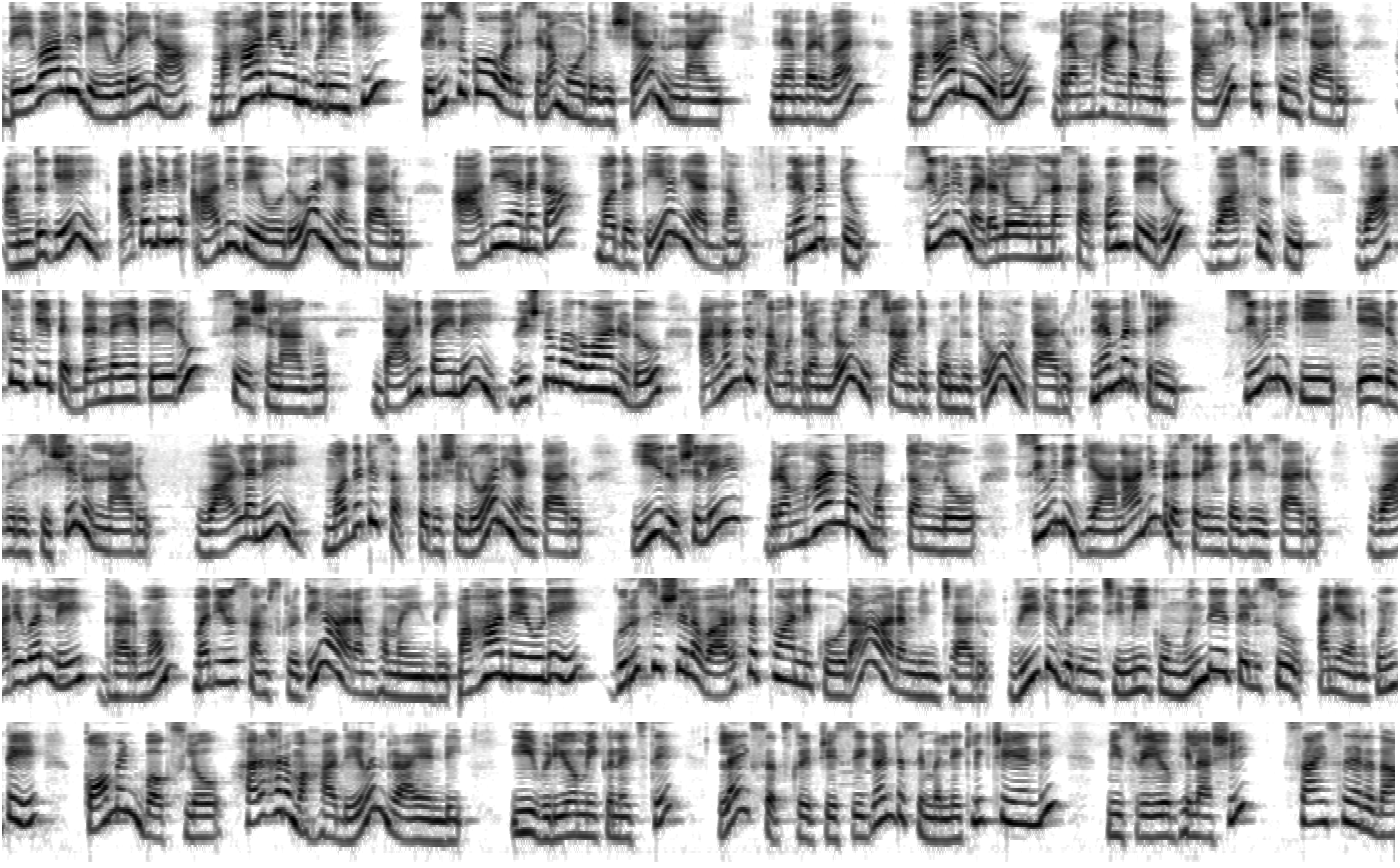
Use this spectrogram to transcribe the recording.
దేవాది దేవుడైన మహాదేవుని గురించి తెలుసుకోవలసిన మూడు విషయాలున్నాయి. నెంబర్ వన్ మహాదేవుడు బ్రహ్మాండం మొత్తాన్ని సృష్టించారు. అందుకే అతడిని ఆదిదేవుడు అని అంటారు. ఆది అనగా మొదటి అని అర్థం. నెంబర్ టూ శివుని మెడలో ఉన్న సర్పం పేరు వాసుకి. వాసుకి పెద్దన్నయ్య పేరు శేషనాగు. దానిపైనే విష్ణు భగవానుడు అనంత సముద్రంలో విశ్రాంతి పొందుతూ ఉంటారు. నెంబర్ త్రీ శివునికి ఏడుగురు శిష్యులున్నారు. వాళ్ళనే మొదటి సప్త ఋషులు అని అంటారు. ఈ ఋషులే బ్రహ్మాండం మొత్తంలో శివుని జ్ఞానాన్ని ప్రసరింపజేశారు. వారి వల్లే ధర్మం మరియు సంస్కృతి ఆరంభమైంది. మహాదేవుడే గురు శిష్యుల వారసత్వాన్ని కూడా ఆరంభించారు. వీటి గురించి మీకు ముందే తెలుసు అని అనుకుంటే కామెంట్ బాక్స్లో హరహర మహాదేవన్ రాయండి. ఈ వీడియో మీకు నచ్చితే లైక్ సబ్స్క్రైబ్ చేసి గంట సిమ్మల్ని క్లిక్ చేయండి. మీ శ్రేయోభిలాషి సాయి శారదా.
